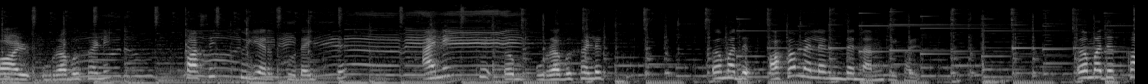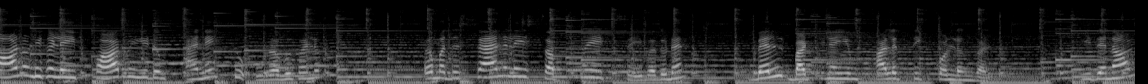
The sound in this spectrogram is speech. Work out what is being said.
வாழ் உறவுகளில் பசித்துயர் துடைத்து அனைத்து எம் உறவுகளுக்கு எமது அகமலர்ந்த நன்றிகள் எமது காணொளிகளை பார்வையிடும் அனைத்து உறவுகளும் எமது சேனலை சப்ஸ்கிரைப் செய்வதுடன் பெல் பட்டினையும் அழுத்திக் கொள்ளுங்கள் இதனால்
